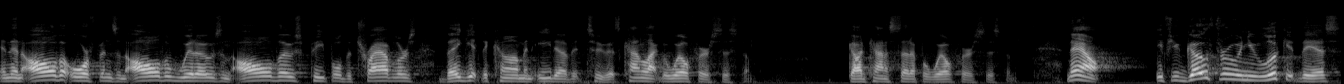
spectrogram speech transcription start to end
and then all the orphans and all the widows and all those people, the travelers, they get to come and eat of it too. It's kind of like the welfare system. God kind of set up a welfare system. Now, if you go through and you look at this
